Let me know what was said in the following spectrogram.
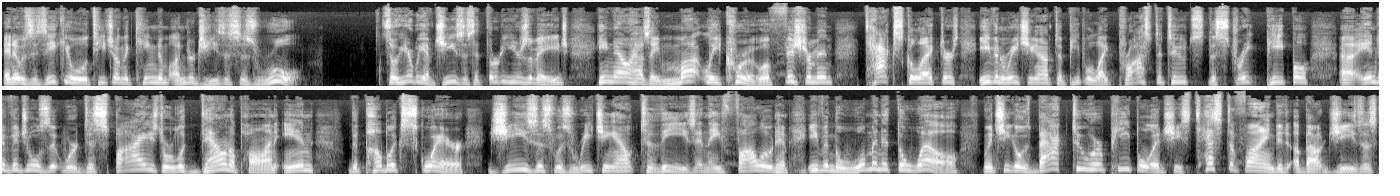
And it was Ezekiel who will teach on the kingdom under Jesus' rule. So here we have Jesus at 30 years of age. He now has a motley crew of fishermen, tax collectors, even reaching out to people like prostitutes, the street people, uh, individuals that were despised or looked down upon in the public square. Jesus was reaching out to these and they followed him. Even the woman at the well, when she goes back to her people and she's testifying about Jesus,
